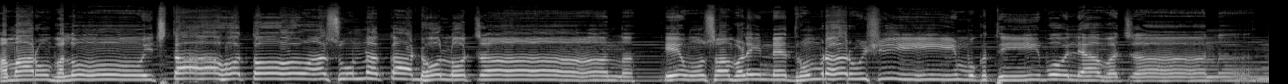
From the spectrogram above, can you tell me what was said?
અમારું ભલું ઈચ્છતા હો તો આંસુ ન કાઢો લોચન. એવું સાંભળીને ધ્રુમ્ર ઋષિ મુખથી બોલ્યા વચન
